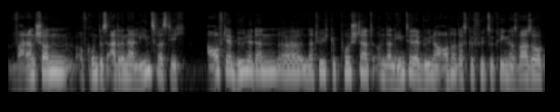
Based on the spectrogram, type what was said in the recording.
war dann schon aufgrund des Adrenalins, was dich auf der Bühne dann äh, natürlich gepusht hat und dann hinter der Bühne auch noch das Gefühl zu kriegen, das war so,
